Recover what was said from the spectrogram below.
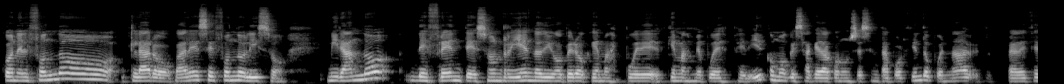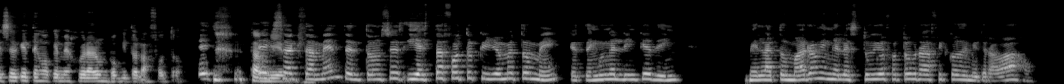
con el fondo claro, ¿vale? Ese fondo liso. Mirando de frente, sonriendo, digo, pero ¿qué más, puede, ¿qué más me puedes pedir? Como que se ha quedado con un 60%, pues nada, parece ser que tengo que mejorar un poquito la foto. Exactamente, entonces, y esta foto que yo me tomé, que tengo en el LinkedIn, me la tomaron en el estudio fotográfico de mi trabajo,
